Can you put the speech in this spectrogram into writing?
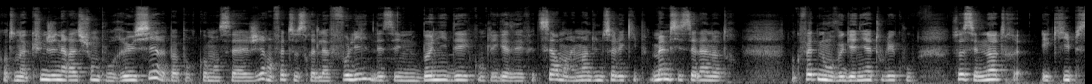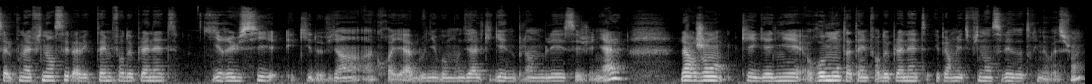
Quand on n'a qu'une génération pour réussir et pas pour commencer à agir, en fait, ce serait de la folie de laisser une bonne idée contre les gaz à effet de serre dans les mains d'une seule équipe, même si c'est la nôtre. Donc en fait, nous, on veut gagner à tous les coups. Soit c'est notre équipe, celle qu'on a financée avec Time for the Planet, qui réussit et qui devient incroyable au niveau mondial, qui gagne plein de blé, c'est génial. L'argent qui est gagné remonte à Time for the Planet et permet de financer les autres innovations.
